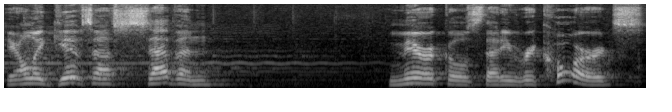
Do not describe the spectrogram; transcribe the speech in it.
He only gives us seven miracles that he records.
